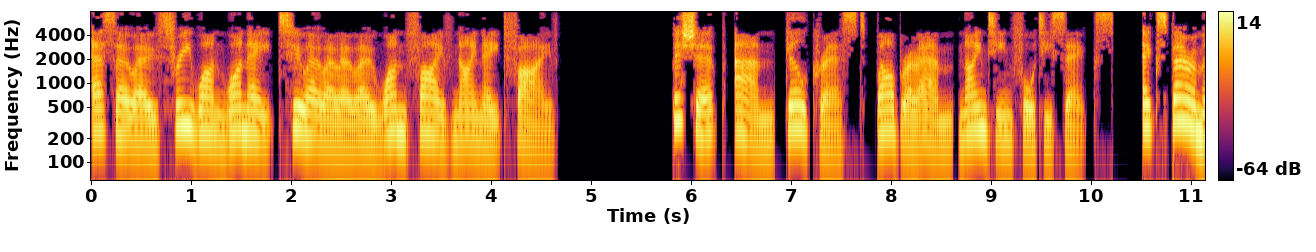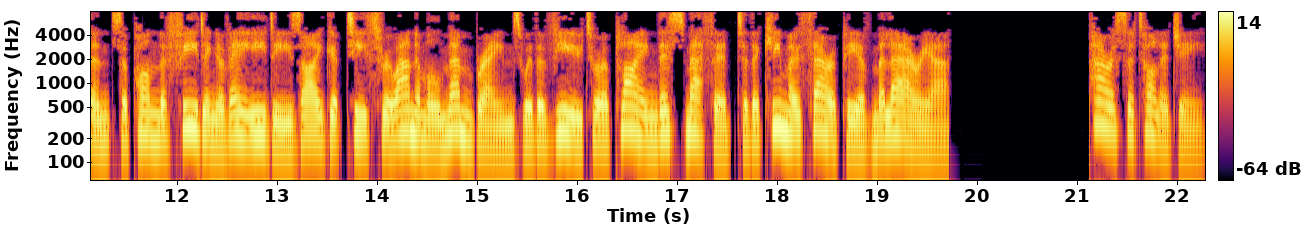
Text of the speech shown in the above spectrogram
S0031182000015985. Bishop, Anne, Gilchrist, Barbara M. 1946. Experiments upon the feeding of Aedes aegypti through animal membranes with a view to applying this method to the chemotherapy of malaria. Parasitology.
